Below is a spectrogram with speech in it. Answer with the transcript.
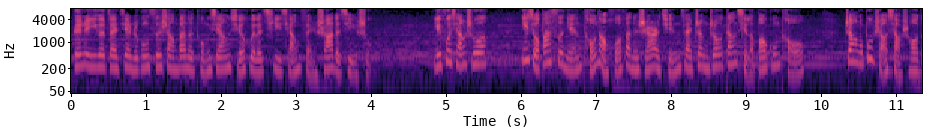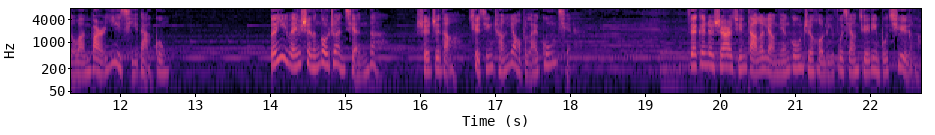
跟着一个在建筑公司上班的同乡学会了砌墙粉刷的技术。李富强说，一九八四年头脑活泛的十二群在郑州当起了包工头，招了不少小时候的玩伴一起打工。本以为是能够赚钱的。谁知道，却经常要不来工钱。在跟着十二群打了两年工之后，李富强决定不去了。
